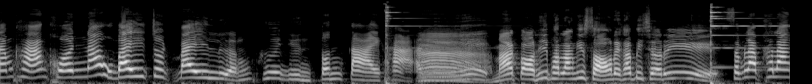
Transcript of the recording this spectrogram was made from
น้ำค้างคนเน่าใบจุดใบเหลืองพืชยืนต้นตายค่ะ อันนี้ อ่ามาต่อที่พลังที่2เลยครับพี่เชอรี่ สำหรับพลัง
